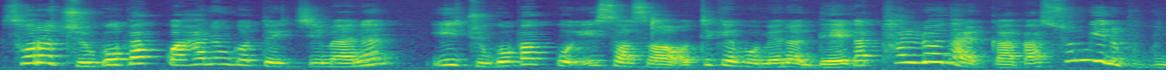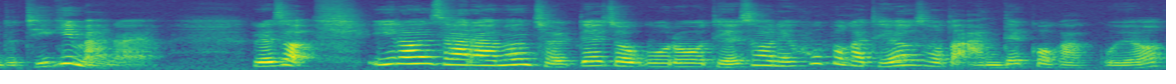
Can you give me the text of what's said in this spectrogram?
서로 주고받고 하는 것도 있지만은 이 주고받고 있어서 어떻게 보면은 내가 탄로날까봐 숨기는 부분도 되게 많아요. 그래서 이런 사람은 절대적으로 대선의 후보가 되어서도 안 될 것 같고요.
